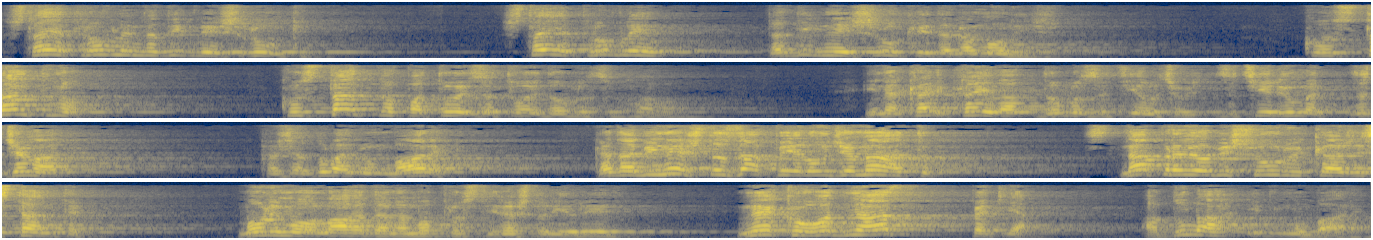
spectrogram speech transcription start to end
Šta je problem da digneš ruke? Šta je problem da digneš ruke i da ga moliš? Konstantno. Konstantno pa to je za tvoje dobro subhanallah. I na kraju krajeva dobro za tijelo, za cijeli umet, za džemat. Kaže ibn Mubarak. Kada bi nešto zapelo u džematu, napravio bi šuru i kaže stante. Molimo Allaha da nam oprosti nešto nije u redu. Neko od nas petlja. Abdullah ibn Mubarak.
